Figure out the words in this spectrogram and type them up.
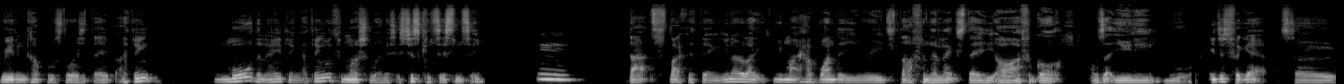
reading a couple of stories a day. But I think more than anything, I think with commercial awareness, it's just consistency. Mm. That's like a thing. You know, like you might have one day you read stuff and the next day, oh, I forgot I was at uni, or you just forget. So,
